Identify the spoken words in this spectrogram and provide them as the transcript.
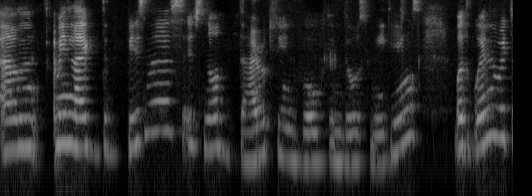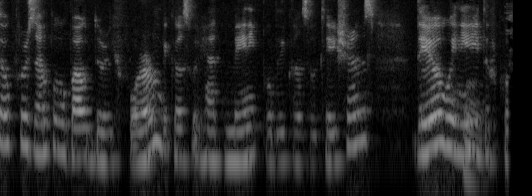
Um, I mean, like the business is not directly involved in those meetings, but when we talk, for example, about the reform, because we had many public consultations, there we need, mm. of course,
